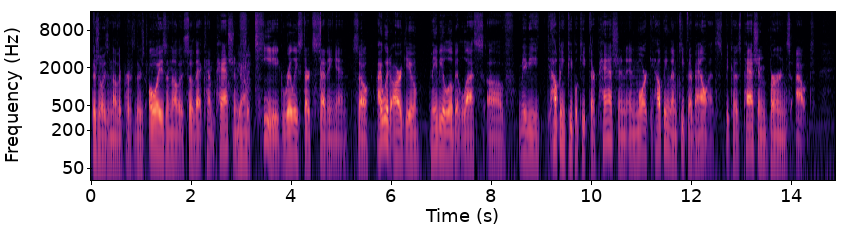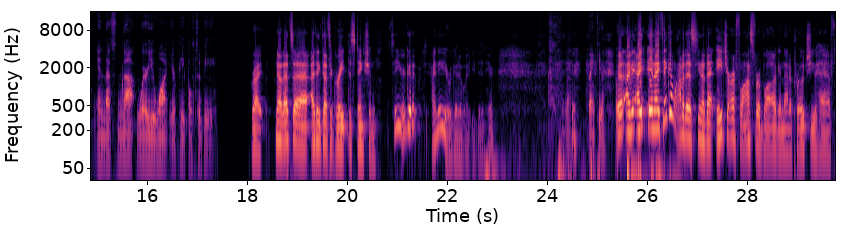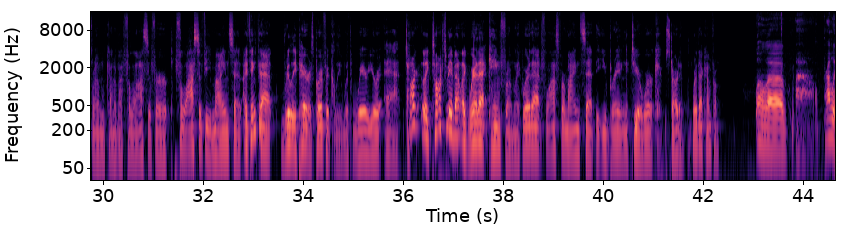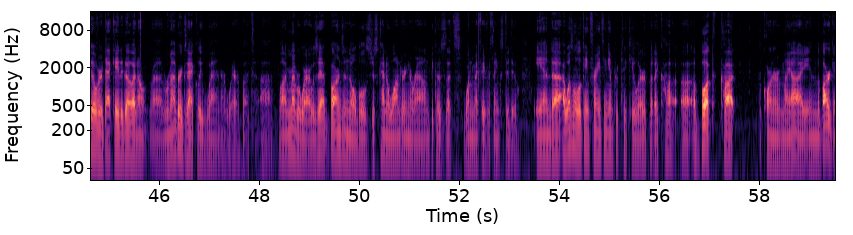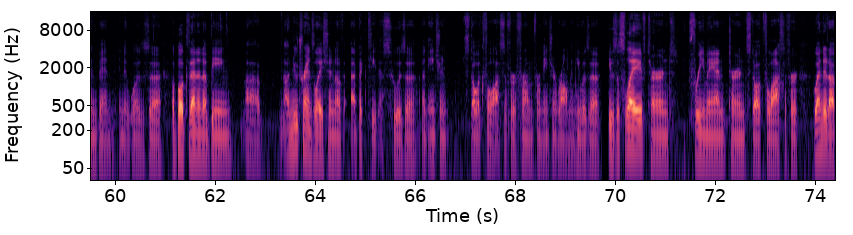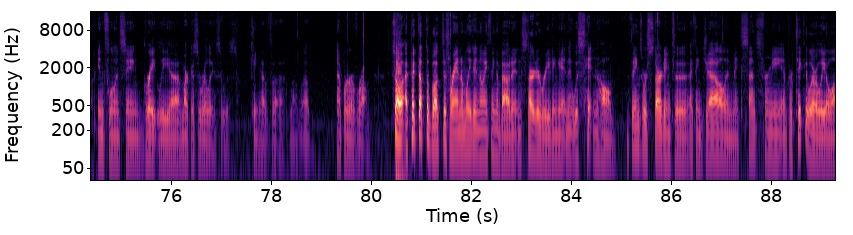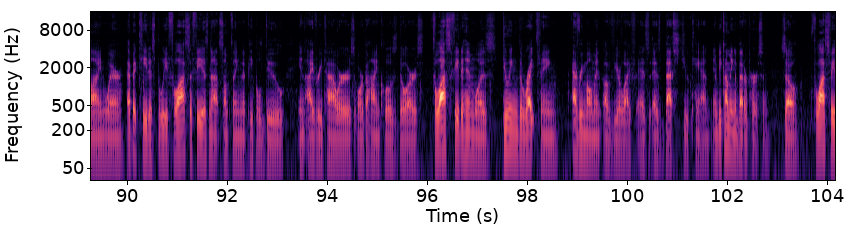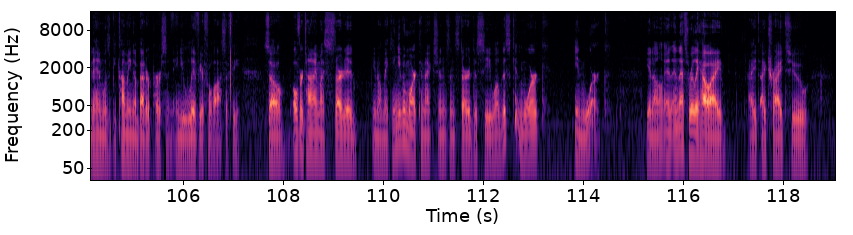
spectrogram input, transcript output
There's always another person. There's always another. So that compassion yeah. fatigue really starts setting in. So I would argue maybe a little bit less of maybe helping people keep their passion and more helping them keep their balance because passion burns out and that's not where you want your people to be. Right. No that's a i think that's a great distinction. See you're good at i knew you were good at what you did here Thank you. But I mean, I, and I think a lot of this, you know, that HR philosopher blog and that approach you have from kind of a philosopher philosophy mindset, I think that really pairs perfectly with where you're at. Talk like talk to me about like where that came from, like where that philosopher mindset that you bring to your work started. Where'd that come from? Well, uh, probably over a decade ago. I don't uh, remember exactly when or where, but uh, well, I remember where I was at Barnes and Nobles, just kind of wandering around because that's one of my favorite things to do. And uh, I wasn't looking for anything in particular, but I caught uh, a book caught the corner of my eye in the bargain bin, and it was uh, a book that ended up being a new translation of Epictetus, who is a, an ancient Stoic philosopher from, from ancient Rome, and he was a he was a slave turned free man turned Stoic philosopher who ended up influencing greatly uh, Marcus Aurelius, who was king of uh, emperor of Rome. So I picked up the book just randomly, didn't know anything about it, and started reading it, and it was hitting home. Things were starting to, I think, gel and make sense for me, and particularly a line where Epictetus believed philosophy is not something that people do in ivory towers or behind closed doors. Philosophy to him was doing the right thing every moment of your life as, as best you can and becoming a better person. So, philosophy to him was becoming a better person, and you live your philosophy. So, over time, I started, you know, making even more connections and started to see, well, this can work in work, you know, and, and that's really how I, I, I try to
